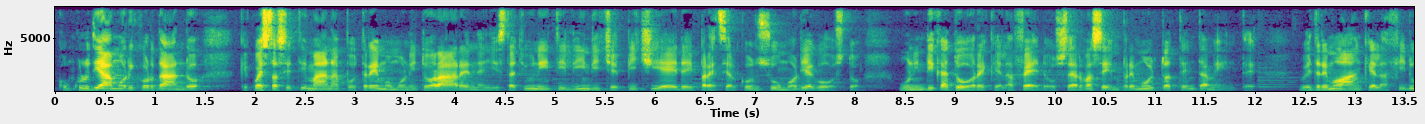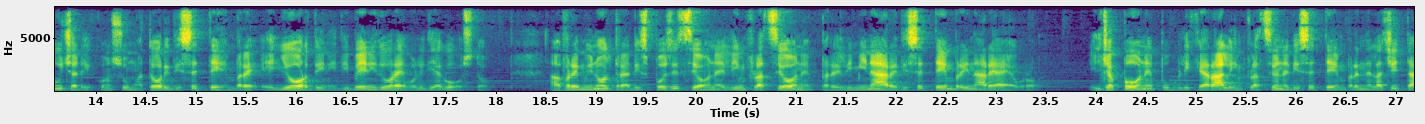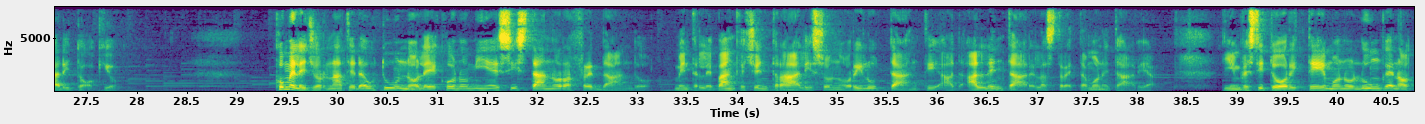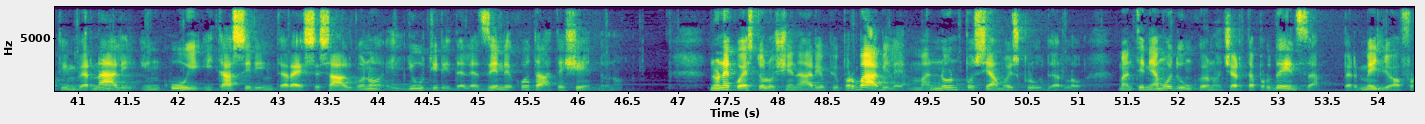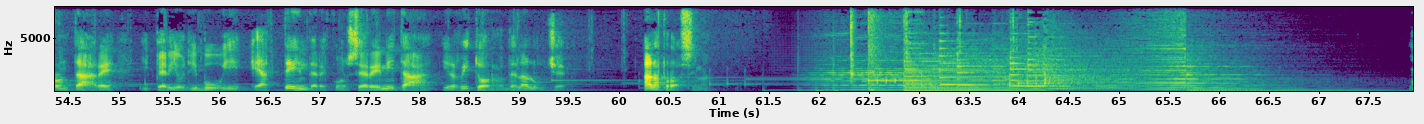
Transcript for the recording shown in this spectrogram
Concludiamo ricordando che questa settimana potremo monitorare negli Stati Uniti l'indice PCE dei prezzi al consumo di agosto, un indicatore che la Fed osserva sempre molto attentamente. Vedremo anche la fiducia dei consumatori di settembre e gli ordini di beni durevoli di agosto. Avremo inoltre a disposizione l'inflazione preliminare di settembre in area euro. Il Giappone pubblicherà l'inflazione di settembre nella città di Tokyo. Come le giornate d'autunno, le economie si stanno raffreddando mentre le banche centrali sono riluttanti ad allentare la stretta monetaria. Gli investitori temono lunghe notti invernali in cui i tassi di interesse salgono e gli utili delle aziende quotate scendono. Non è questo lo scenario più probabile, ma non possiamo escluderlo. Manteniamo dunque una certa prudenza per meglio affrontare i periodi bui e attendere con serenità il ritorno della luce. Alla prossima!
